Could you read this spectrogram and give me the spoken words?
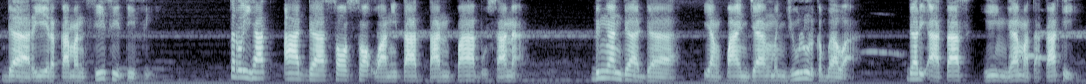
Dari rekaman CCTV terlihat ada sosok wanita tanpa busana dengan dada yang panjang menjulur ke bawah. Dari atas hingga mata kaki.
